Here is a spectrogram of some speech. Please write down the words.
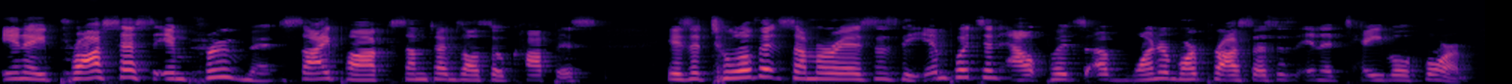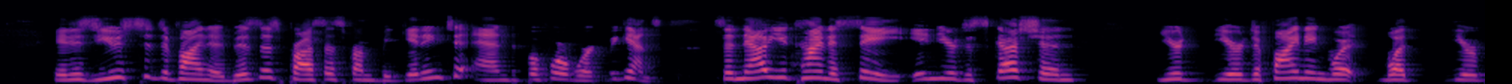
in a process improvement, SIPOC, sometimes also COPIS, is a tool that summarizes the inputs and outputs of one or more processes in a table form. It is used to define a business process from beginning to end before work begins. So now you kind of see in your discussion, you're you're defining what what you're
